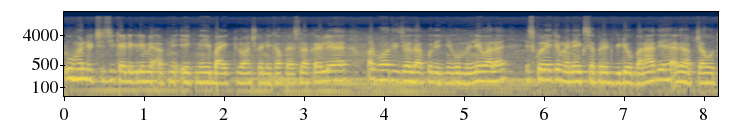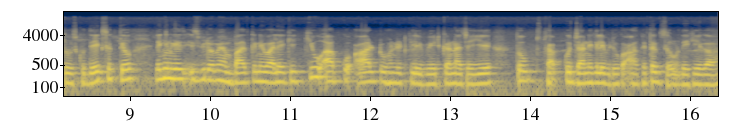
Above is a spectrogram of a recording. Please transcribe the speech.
टू हंड्रेड सी कैटेगरी में अपनी एक नई बाइक लॉन्च करने का फैसला कर लिया है और बहुत ही जल्द आपको देखने को मिलने वाला है। इसको लेकर मैंने एक सेपरेट वीडियो बना दिया है, अगर आप चाहो तो उसको देख सकते हो। लेकिन इस वीडियो में हम बात करने वाले हैं कि क्यों आपको आर टू हंड्रेड के लिए वेट करना चाहिए। तो कुछ जानने के लिए वीडियो को आखिर तक ज़रूर देखिएगा।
